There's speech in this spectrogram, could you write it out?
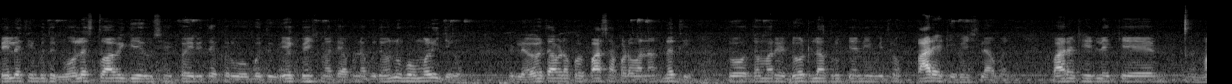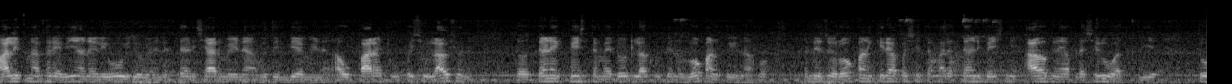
પહેલેથી બધું નોલેજ તો આવી ગયેલું છે કઈ રીતે કરવું બધું, એક ભેંસમાંથી આપણને બધો અનુભવ મળી ગયો. એટલે હવે તો આપણે કોઈ પાછા પડવાના નથી. તો તમારે દોઢ લાખ રૂપિયાની મિત્રો પારેઠી ભેંસ લાવવાની. પારેઠી એટલે કે માલિકના ઘરે વિયાણેલી હોવી જોઈએ અને ત્રણ ચાર મહિના વધીને બે મહિના આવું પારેઠું પશુ લાવશો ને તો ત્રણેક ભેંસ તમે દોઢ લાખ રૂપિયાનું રોકાણ કરી નાખો. અને જો રોકાણ કર્યા પછી તમારે ત્રણ ભેંસની આવકની આપણે શરૂઆત કરીએ. તો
